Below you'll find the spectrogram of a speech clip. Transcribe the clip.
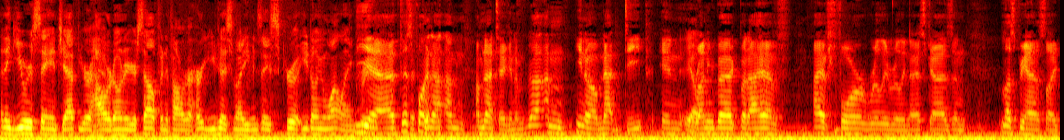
I think you were saying Jeff, you're a Howard owner yourself, and if Howard got hurt, you just might even say screw it, you don't even want Langford. Yeah, at this point, I'm I'm not taking him. I'm you know I'm not deep in Yeah. running back, but I have I have four really really nice guys, and let's be honest, like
